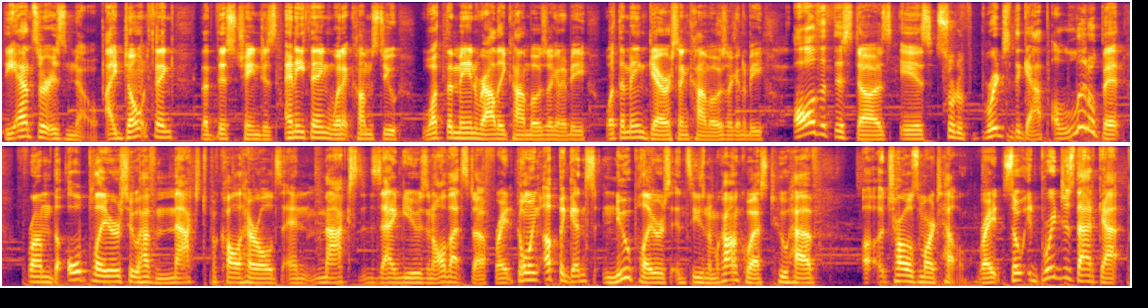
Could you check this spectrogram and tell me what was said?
The answer is no. I don't think that this changes anything when it comes to what the main rally combos are going to be what the main garrison combos are going to be. All that this does is sort of bridge the gap a little bit from the old players who have maxed Pakal Heralds and maxed Xiang Yus and all that stuff right? Going up against new players in season of conquest who have uh, Charles Martel right? So it bridges that gap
